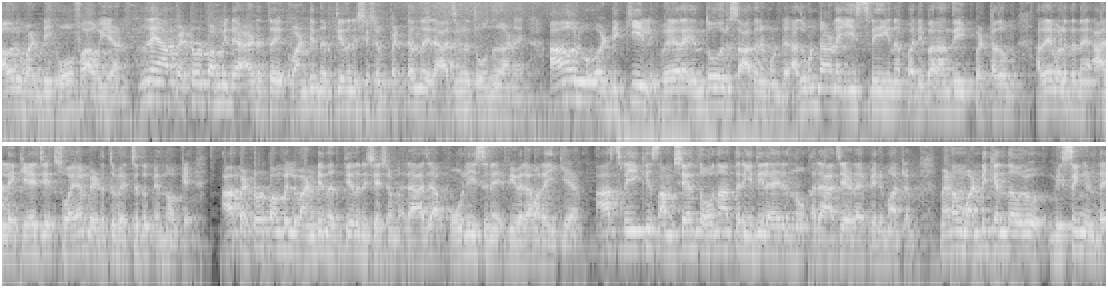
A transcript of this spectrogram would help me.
ആ ഒരു വണ്ടി ഓഫ് ആവുകയാണ് അങ്ങനെ ആ പെട്രോൾ പമ്പിന്റെ അടുത്ത് വണ്ടി നിർത്തിയതിന് ശേഷം പെട്ടെന്ന് രാജുവിന് തോന്നുകയാണ്. ആ ഒരു ഡിക്കിയിൽ വേറെ എന്തോ ഒരു സാധനമുണ്ട്. അതുകൊണ്ടാണ് ഈ സ്ത്രീ ഇങ്ങനെ പരിഭ്രാന്തി പെട്ടതും അതേപോലെ തന്നെ ആ ലഗേജ് സ്വയം എടുത്തു വെച്ചതും എന്നൊക്കെ. ആ പെട്രോൾ പമ്പിൽ വണ്ടി നിർത്തിയതിന് ശേഷം രാജ പോലീസിനെ വിവരം അറിയിക്കുകയാണ് ആ സ്ത്രീക്ക് സംശയം തോന്നാത്ത രീതിയിലായിരുന്നു രാജയുടെ പെരുമാറ്റം. മാഡം വണ്ടിക്ക് എന്തോ ഒരു മിസ്സിംഗ് ഉണ്ട്.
